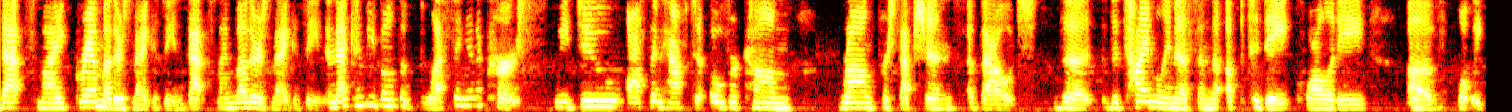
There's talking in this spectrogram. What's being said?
that's my grandmother's magazine that's my mother's magazine. And that can be both a blessing and a curse. We do often have to overcome wrong perceptions about the the timeliness and the up to date quality of what we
